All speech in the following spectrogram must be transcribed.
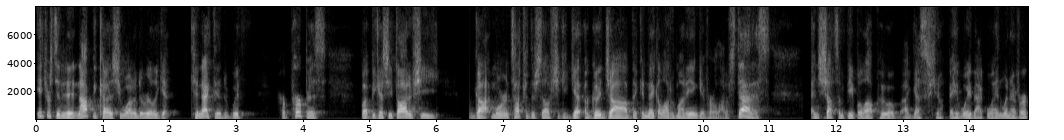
interested in it, not because she wanted to really get connected with her purpose, but because she thought if she got more in touch with herself, she could get a good job that could make a lot of money and give her a lot of status and shut some people up who I guess, you know, way back when, whenever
